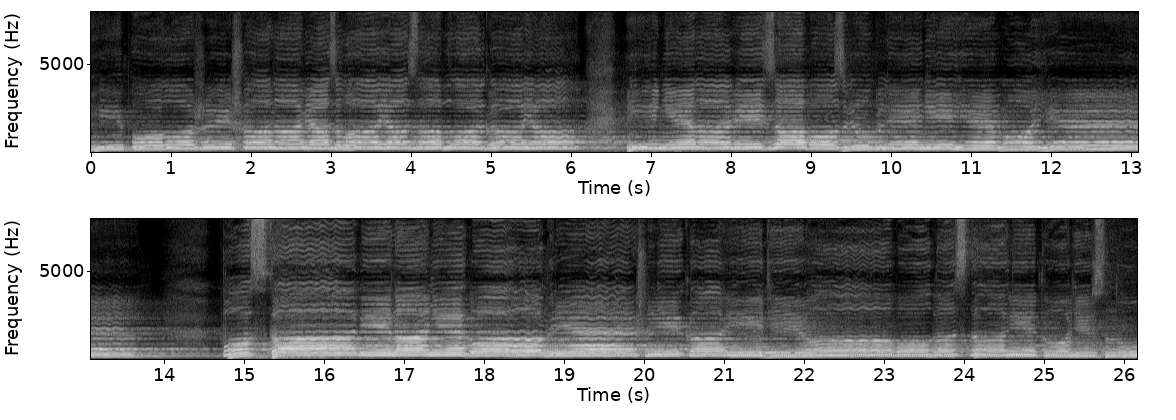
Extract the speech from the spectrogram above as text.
И положишь намя злая за благая, И ненависть за возлюбление мое. Постави на него грешника, и дьявол достанет одесную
